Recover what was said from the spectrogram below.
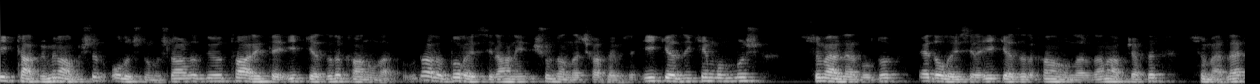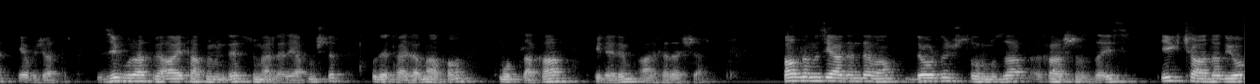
ilk takvimini almıştır, oluşturmuşlardır diyor. Tarihte ilk yazılı kanunlar. Dol- Dolayısıyla hani şuradan da çıkartabiliriz. İlk yazıyı kim bulmuş? Sümerler buldu. E dolayısıyla ilk yazılı kanunları da ne yapacaktır? Sümerler yapacaktır. Zigurat ve ay takvimini de Sümerler yapmıştır. Bu detayları ne yapalım? Mutlaka bilelim arkadaşlar. Kaldığımız yerden devam. Dördüncü sorumuza karşınızdayız. İlk çağda diyor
